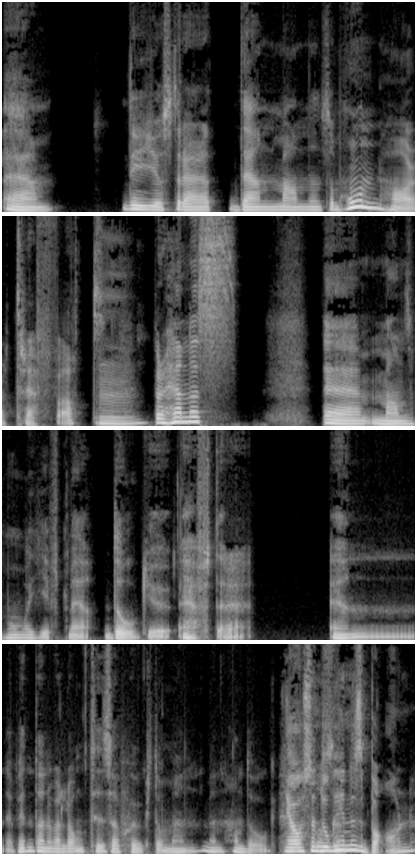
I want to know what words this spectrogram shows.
Ehm, det är just det där att den mannen som hon har träffat, Mm. för hennes eh, man som hon var gift med dog ju efter en, jag vet inte om det var lång tids av sjukdomen, men han dog. Ja, och sen Och dog sen- hennes barn.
